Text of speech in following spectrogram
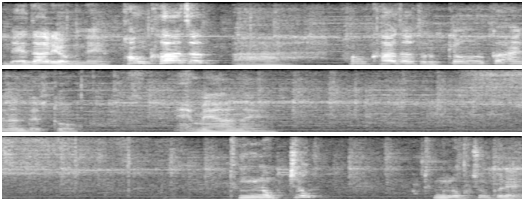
메달이 없네. 펑크 하자, 아, 펑크 하자드로 껴놓을까 했는데 또 애매하네. 등록 중? 등록 중 그래.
